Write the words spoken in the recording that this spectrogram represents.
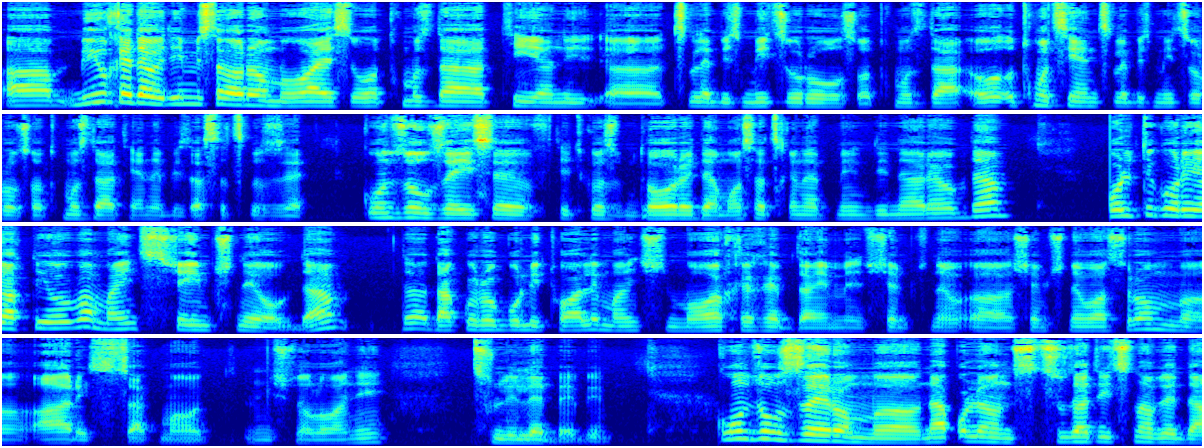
მიუხედავად იმისა რომ ეს 90-იანი წლების მიწურულს 80 80-იანი წლების მიწურულს 90-იანების დასაწყისზე კონსულზე ისე თითქოს მდორე და მოსაწყენად მიმდინარეობდა პოლიტიკური აქტივობა მაინც შეიმჩნეობდა და დაკვირვებული თვალი მაინც მოახერხებდა იმ შემჩნევას, რომ არის საკმაოდ მნიშვნელოვანი ცვლილებები. კონსულზე რომ ნაპოლეონს ცუდად იცნობდნენ და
